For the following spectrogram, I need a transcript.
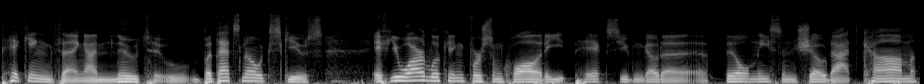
picking thing I'm new to, but that's no excuse. If you are looking for some quality picks, you can go to uh, philneesonshow.com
